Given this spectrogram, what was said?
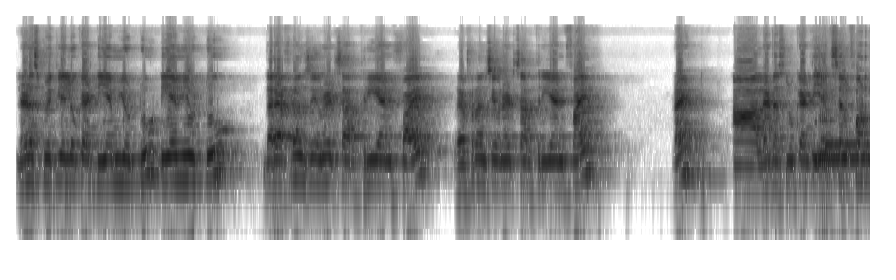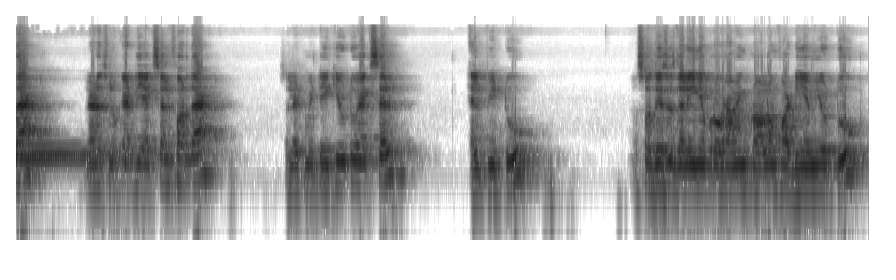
Let us quickly look at DMU2. DMU2, the reference units are 3 and 5. Reference units are 3 and 5. Right? Uh, let us look at the Excel for that. Let us look at the Excel for that. So let me take you to Excel. LP2. So this is the linear programming problem for DMU2.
